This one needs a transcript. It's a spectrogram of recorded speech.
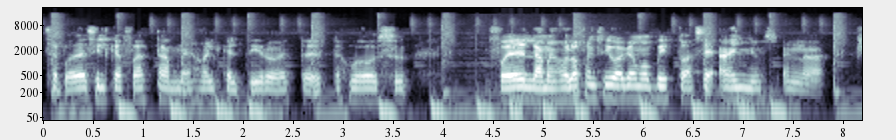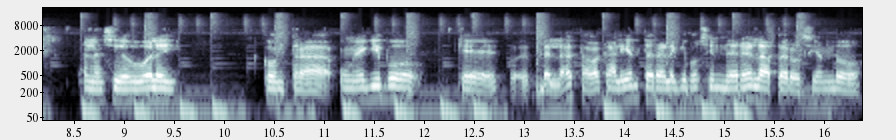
se puede decir que fue hasta mejor que el tiro. Este, este juego fue la mejor ofensiva que hemos visto hace años en la, en la NCAA contra un equipo que, pues, ¿verdad? Estaba caliente, era el equipo Cinderella, pero siendo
